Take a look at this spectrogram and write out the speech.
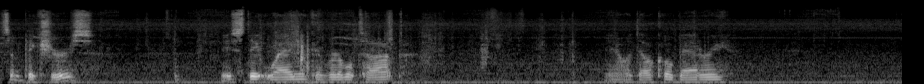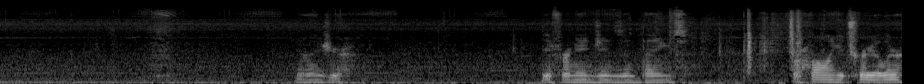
some pictures. The estate wagon, convertible top, you know, a Delco battery. You know, there's your different engines and things for hauling a trailer.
